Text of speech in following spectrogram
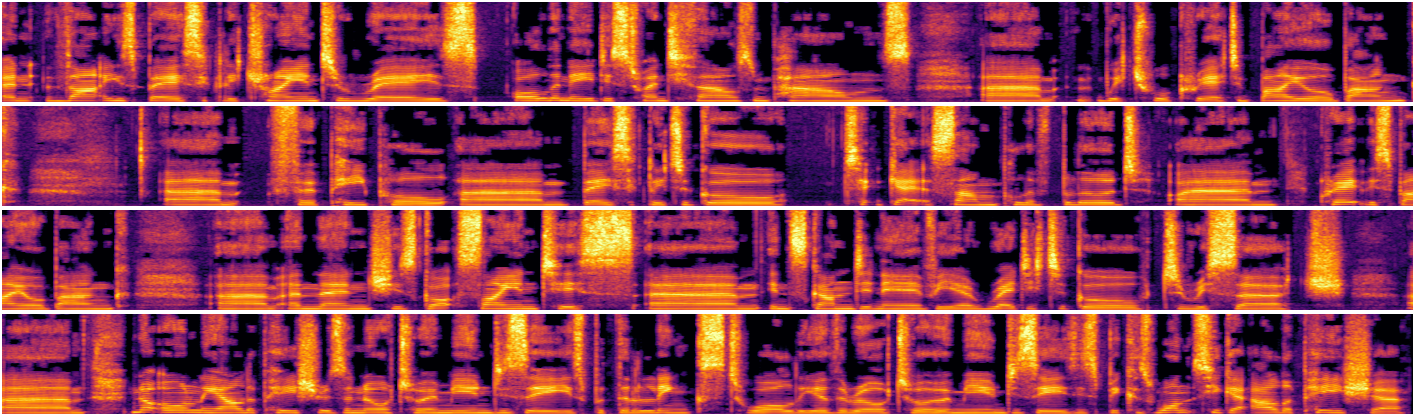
and that is basically trying to raise, all they need is £20,000, um, which will create a biobank um, for people um, basically to go to get a sample of blood, um, create this biobank, um, and then she's got scientists um, in Scandinavia ready to go to research um, not only alopecia as an autoimmune disease, but the links to all the other autoimmune diseases. Because once you get alopecia,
